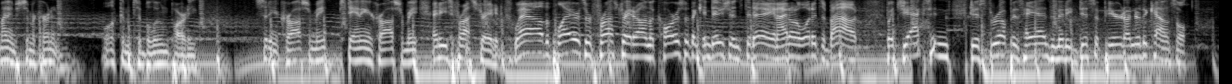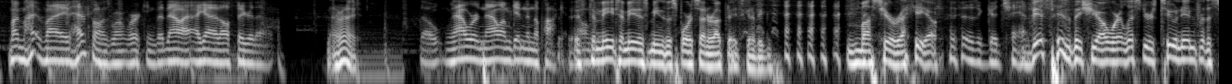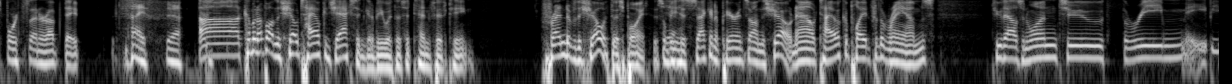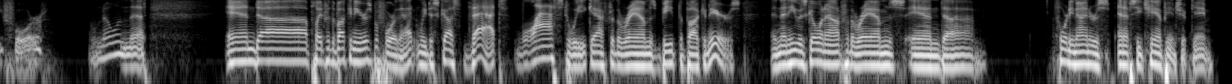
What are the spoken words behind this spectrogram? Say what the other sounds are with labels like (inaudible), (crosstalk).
My name is Tim McKernan. Welcome to Balloon Party. Sitting across from me, standing across from me, and he's frustrated. Well, the players are frustrated on the course with the conditions today, and I don't know what it's about. But Jackson just threw up his hands and then he disappeared under the council. My, my, my headphones weren't working, but now I, I got it all figured out. All right. So now we're now I'm getting in the pocket. This to me, to me, this means the Sports Center update's going to be (laughs) must-hear radio. (laughs) There's a good chance. This is the show where listeners tune in for the Sports Center update. it's nice. Yeah. Uh, coming up on the show, Tyoka Jackson going to be with us at ten fifteen. Friend of the show at this point. This will be his second appearance on the show. Now, Tyoka played for the Rams, two thousand one, two, three, maybe four. Don't know on that. And uh, played for the Buccaneers before that, and we discussed that last week after the Rams beat the Buccaneers. And then he was going out for the Rams and uh, 49ers NFC Championship game.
